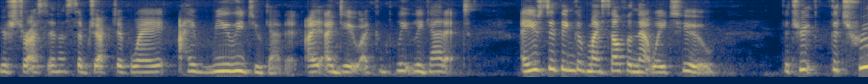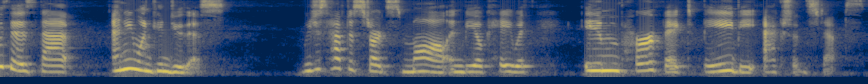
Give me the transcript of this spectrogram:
your stress in a subjective way, I really do get it. I, I do. I completely get it. I used to think of myself in that way too. The truth the truth is that anyone can do this. We just have to start small and be okay with imperfect baby action steps.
